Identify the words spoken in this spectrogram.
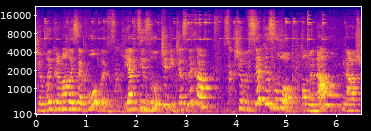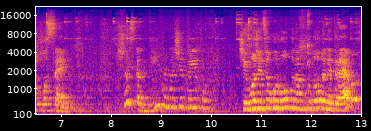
Щоб ми трималися купи, як ці зубчики часника, щоб всяке зло оминало нашу оселю. Щось так діти наші тихо. Чи може цього року нам худоби не треба?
